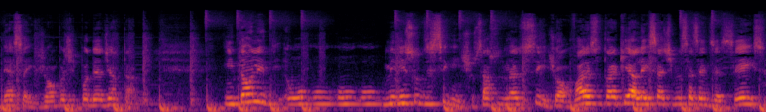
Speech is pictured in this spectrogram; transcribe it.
Dessa aí, já para a gente poder adiantar. Então, ele, o, o, o, ministro diz o seguinte, o Celso Melo diz o seguinte, ó, vale citar aqui a Lei 7.616,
